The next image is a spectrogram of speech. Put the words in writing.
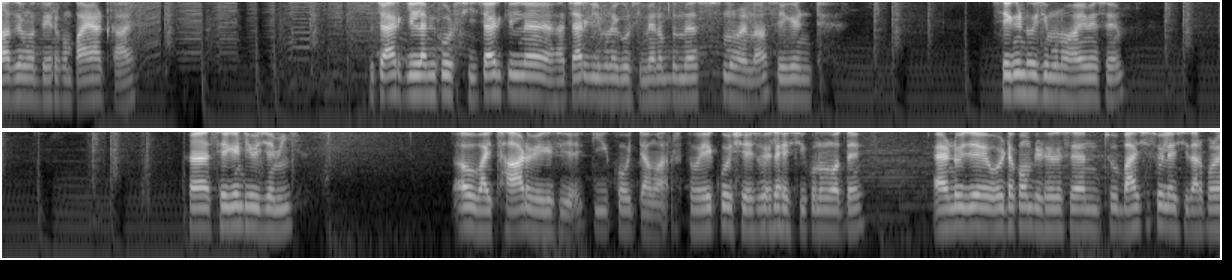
মাঝে মধ্যে এরকম পায়ে আটকায়। তো চার কিল আমি করছি চার কিল না হ্যাঁ চার কিল মনে করছি ম্যান অফ দ্য ম্যাচ মনে হয় না সেকেন্ড সেকেন্ড হয়েছি মনে হয় ম্যাচে হ্যাঁ সেকেন্ডই হয়েছি আমি। ও ভাই থার্ড হয়ে গেছি, কি কইতে আমার? তো একুশ শেষ হয়ে আসছি কোনো মতে। অ্যান্ড ওই যে ওইটা কমপ্লিট হয়ে গেছে অ্যান্ড তো বাইশে চলে আসছি তারপরে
